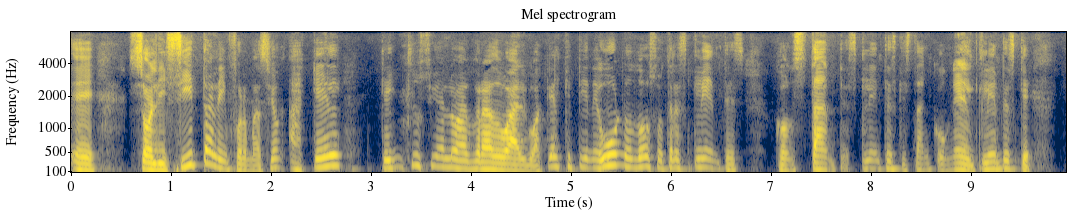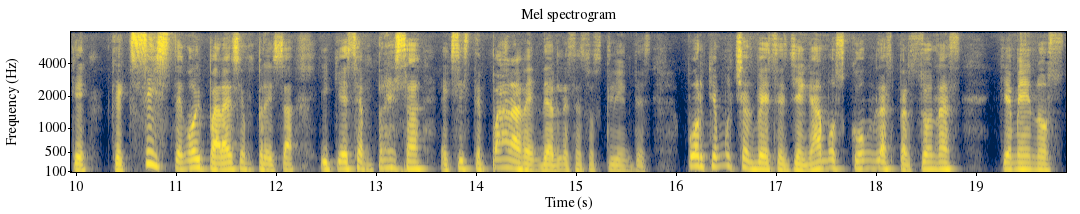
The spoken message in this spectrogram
eh, solicita la información a aquel que incluso ya lo ha logrado algo, aquel que tiene uno, dos o tres clientes constantes, clientes que están con él, clientes que, que, que existen hoy para esa empresa y que esa empresa existe para venderles a esos clientes. Porque muchas veces llegamos con las personas que menos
